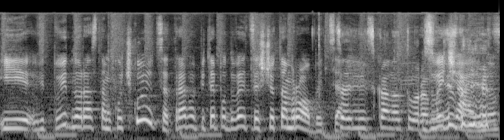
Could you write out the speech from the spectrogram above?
І відповідно, раз там кочкуються, треба піти подивитися, що там робиться. Це людська натура. Звичайно,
